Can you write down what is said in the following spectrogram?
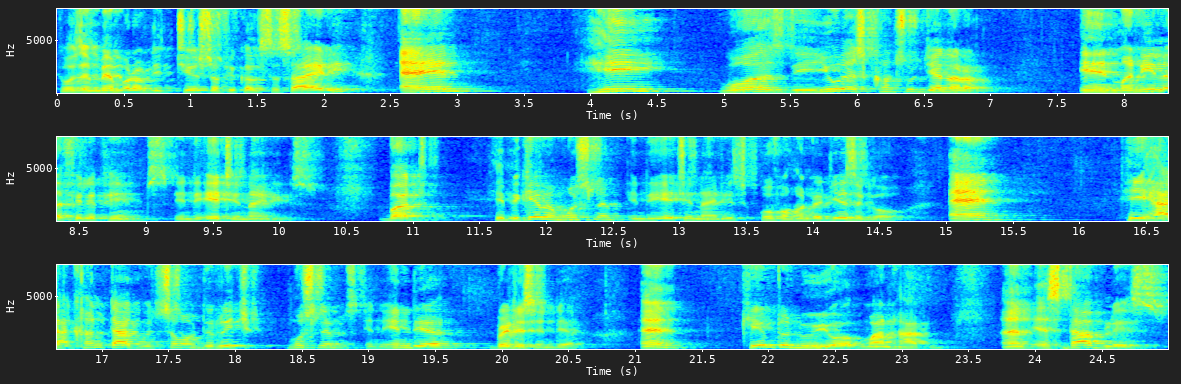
he was a member of the Theosophical Society, and he was the U.S. Consul General in Manila, Philippines in the 1890s. But he became a Muslim in the 1890s, over 100 years ago, and he had contact with some of the rich Muslims in India, British India, and came to New York, Manhattan, and established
